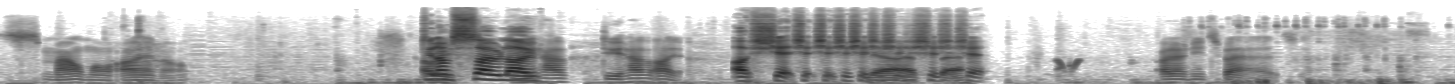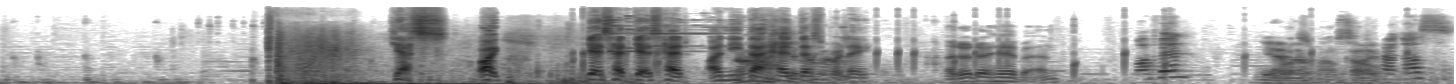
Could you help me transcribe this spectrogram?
smelt more iron up. Dude, Oh, I'm so low. Do you have, do you have iron? Oh shit, shit, shit, shit, shit, Yeah, shit, that's shit, shit, shit. I don't need spares. Yes. Alright, get his head, get his head. I need that Ah, head shit, desperately. I don't do it here, Ben. Muffin? Yeah, What man. smells Sorry. Defend us?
